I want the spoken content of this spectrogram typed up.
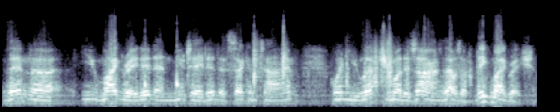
Then uh, you migrated and mutated a second time when you left your mother's arms. That was a big migration.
